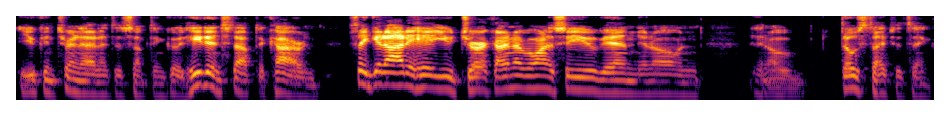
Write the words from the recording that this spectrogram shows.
you can turn that into something good. He didn't stop the car and say, "Get out of here, you jerk! I never want to see you again," you know, and you know those types of things.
